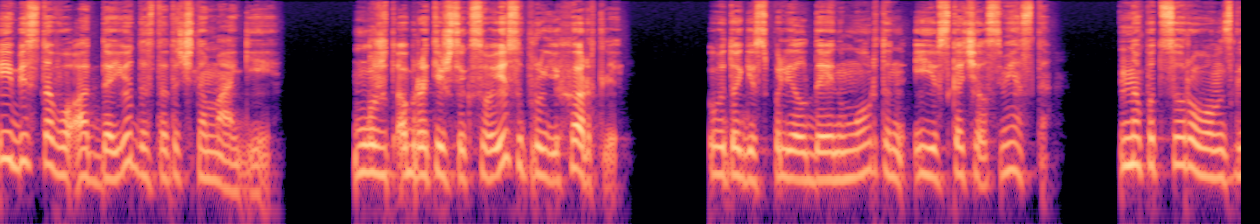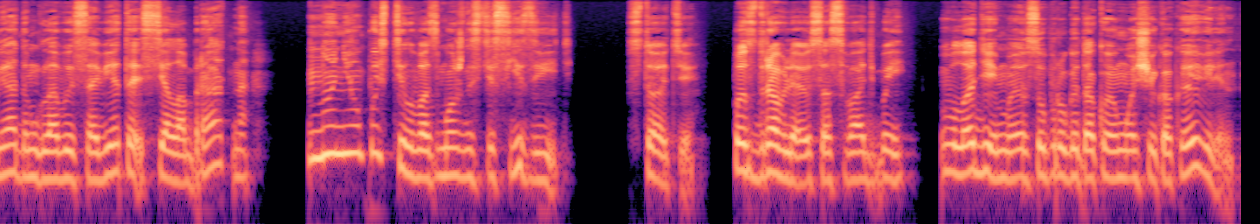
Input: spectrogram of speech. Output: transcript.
и без того отдает достаточно магии. «Может, обратишься к своей супруге Хартли?» В итоге вспылил Дэйн Мортон и вскочил с места. Но под суровым взглядом главы совета сел обратно, но не упустил возможности съязвить. «Кстати, поздравляю со свадьбой. Владей моя супруга такой мощью, как Эвелин,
